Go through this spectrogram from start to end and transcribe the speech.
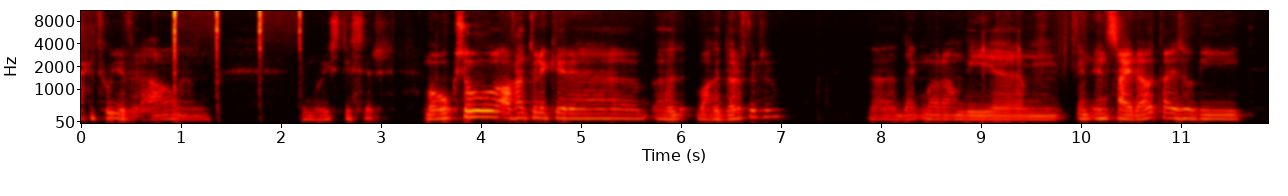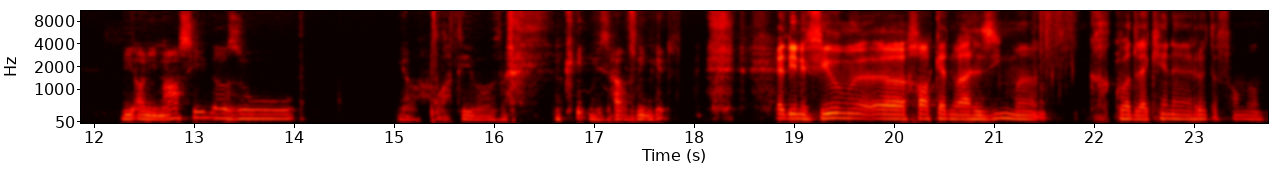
echt goede verhalen en humoristischer. Maar ook zo af en toe een keer eh, ge- wat gedurfder zo. Eh, denk maar aan die ehm, in Inside Out, dat je zo die, die animatie, dat zo... Ja, wat die was. ik weet nu zelfs niet meer. Ja, die ene film eh ga ik heb wel gezien, maar ik was er geen eh, grote fan van.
